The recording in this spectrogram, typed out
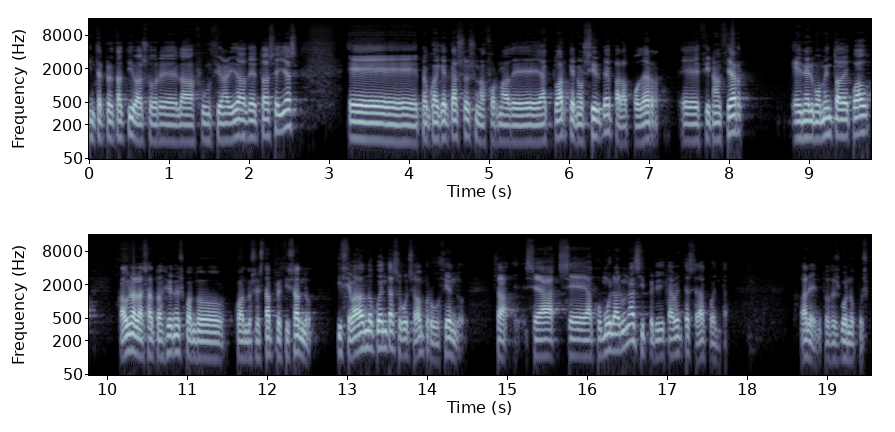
interpretativas sobre la funcionalidad de todas ellas, eh, pero en cualquier caso es una forma de actuar que nos sirve para poder eh, financiar en el momento adecuado cada una de las actuaciones cuando, cuando se está precisando y se va dando cuenta según se van produciendo. O sea, se, se acumulan unas y periódicamente se da cuenta. Entonces, bueno, pues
